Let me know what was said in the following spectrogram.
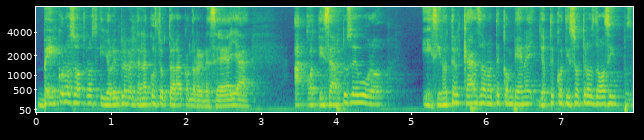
ven con nosotros. Y yo lo implementé en la constructora cuando regresé allá, a cotizar tu seguro Y si no te alcanza o no te conviene, yo te cotizo otros dos y pues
